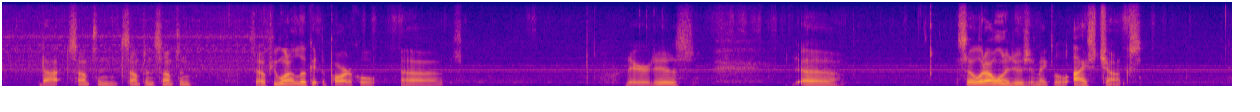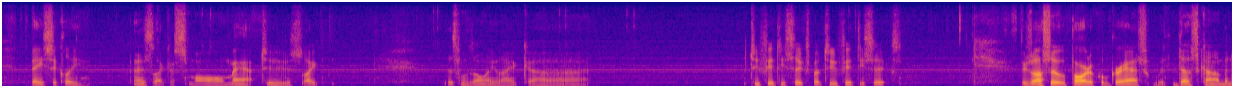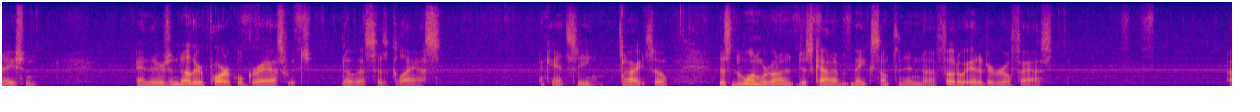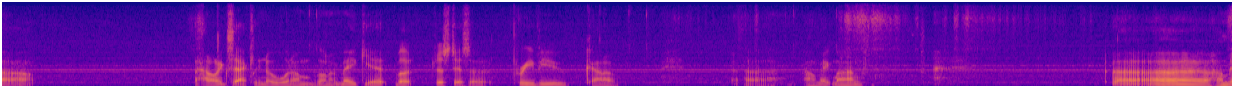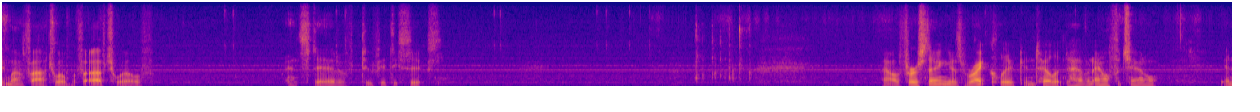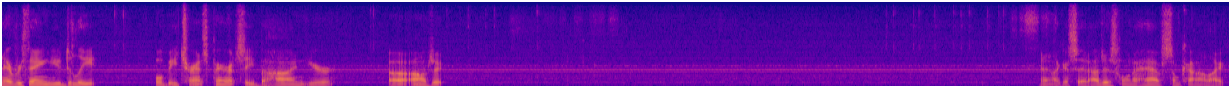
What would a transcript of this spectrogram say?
dot something something something. So if you want to look at the particle, uh, there it is. Uh, so what I want to do is just make little ice chunks, basically. And it's like a small map too. It's like this one's only like uh, 256 by 256. There's also particle grass with dust combination. And there's another particle grass, which, no, that says glass. I can't see. All right, so this is the one we're going to just kind of make something in a photo editor real fast. Uh, I don't exactly know what I'm going to make yet, but just as a preview kind of, uh, I'll make mine. Uh, I'll make mine 512 by 512 instead of 256. Now, the first thing is right click and tell it to have an alpha channel, and everything you delete will be transparency behind your uh, object. And like I said, I just want to have some kind of like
